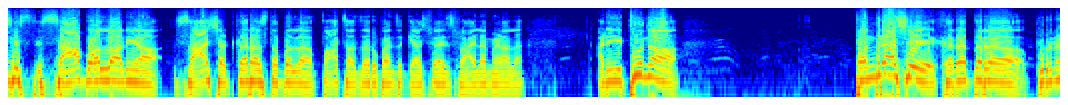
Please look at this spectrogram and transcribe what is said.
सहा बॉल आणि सहा षटकार तब्बल पाच हजार रुपयांचं कॅश प्राईज पाहायला मिळालं. आणि इथून पंधराशे खरं तर पूर्ण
